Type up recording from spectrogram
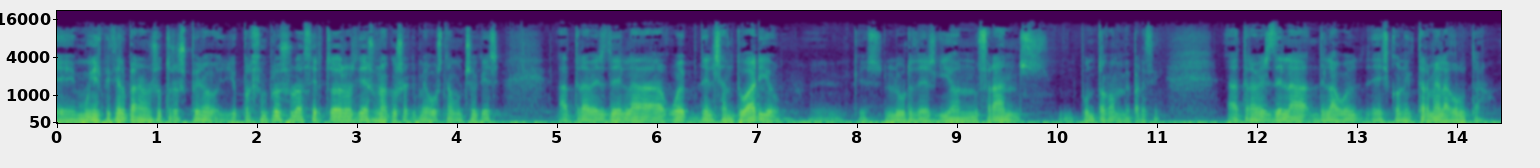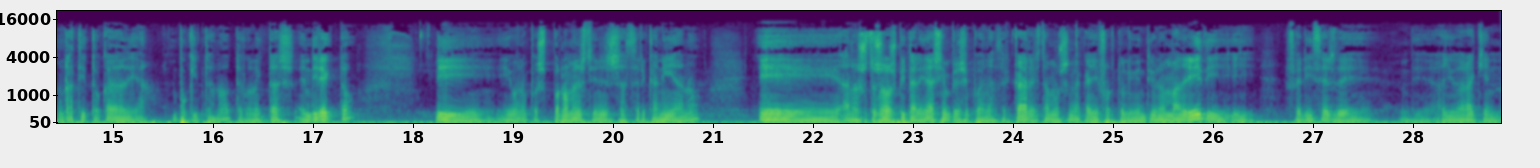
eh, muy especial para nosotros, pero yo, por ejemplo, suelo hacer todos los días una cosa que me gusta mucho, que es a través de la web del santuario, eh, que es lourdes-france.com, me parece a través de la, de la web es conectarme a la gruta, un ratito cada día, un poquito, ¿no? Te conectas en directo y, bueno, pues por lo menos tienes esa cercanía, ¿no? Eh, a nosotros a la hospitalidad siempre se pueden acercar. Estamos en la calle Fortuny 21 en Madrid y, felices de, ayudar a quien,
